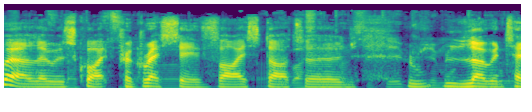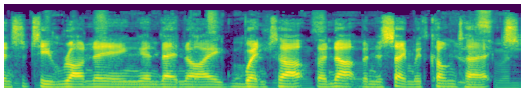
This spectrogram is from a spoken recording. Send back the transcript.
Well, it was quite progressive. I started low-intensity running, and then I went up and up, and the same with contacts.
